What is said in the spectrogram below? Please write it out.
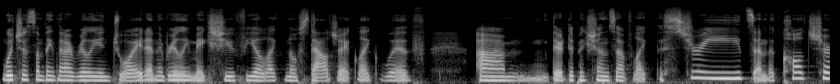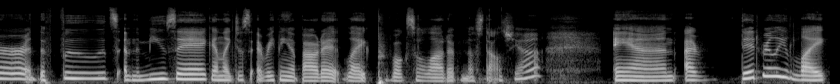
which is something that I really enjoyed, and it really makes you feel like nostalgic, like with um, their depictions of like the streets and the culture and the foods and the music and like just everything about it like provokes a lot of nostalgia. And I did really like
